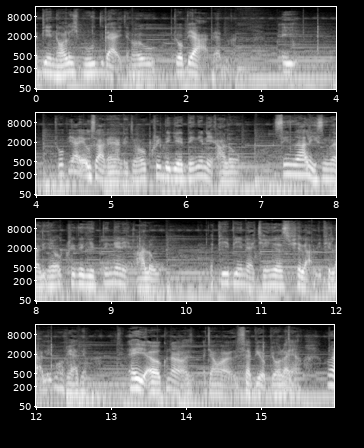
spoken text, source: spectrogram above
အပြင် knowledge ဘူးတူတာကျွန်တော်တို့ပြောပြရဗျာဒီမှာအေးပြောပြရဲ့ဥစ္စာတိုင်းကလေကျွန်တော်တို့ critical thinking တွေအားလုံးစဉ်းစားလေစဉ်းစားလေကျွန်တော် critical thinking တွေအားလုံးအပြည့်ပြည့်နဲ့ changes ဖြစ်လာလေဖြစ်လာလေပေါ့ဗျာဒီမှာအဲ့ခုနကတော့အကြောင်းကဆက်ပြီးပြောလိုက်အောင် ခုန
